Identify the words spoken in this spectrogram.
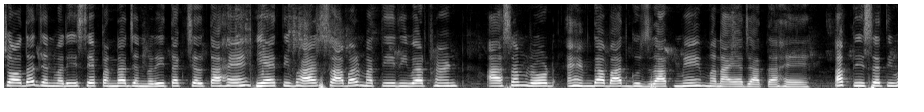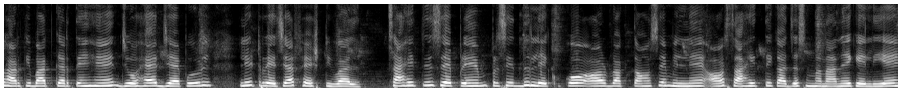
14 जनवरी से 15 जनवरी तक चलता है। यह त्यौहार Sabarmati river front Ashram road, Ahmedabad, Gujarat में मनाया जाता है। अब तीसरे त्यौहार की बात करते हैं, जो है जयपुर लिटरेचर फेस्टिवल। साहित्य से प्रेम, प्रसिद्ध लेखकों और वक्ताओं से मिलने और साहित्य का जश्न मनाने के लिए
